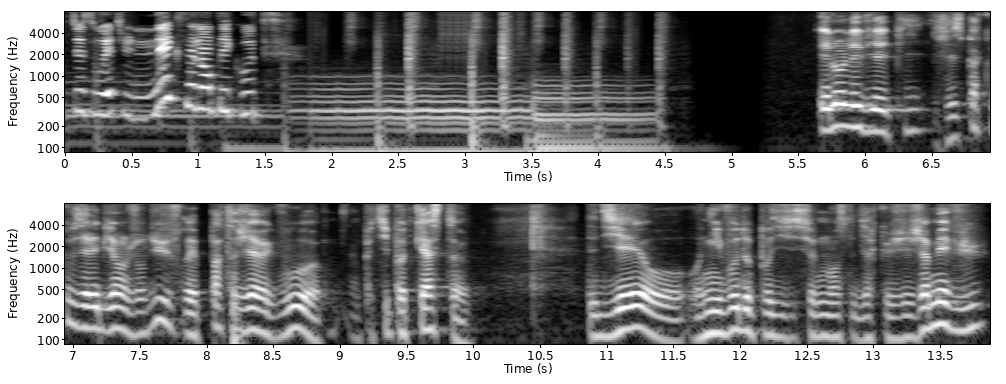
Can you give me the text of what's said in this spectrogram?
Je te souhaite une excellente écoute. Hello les VIP, j'espère que vous allez bien aujourd'hui. Je voudrais partager avec vous euh, un petit podcast euh, dédié au, niveau de positionnement. C'est-à-dire que j'ai jamais vu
